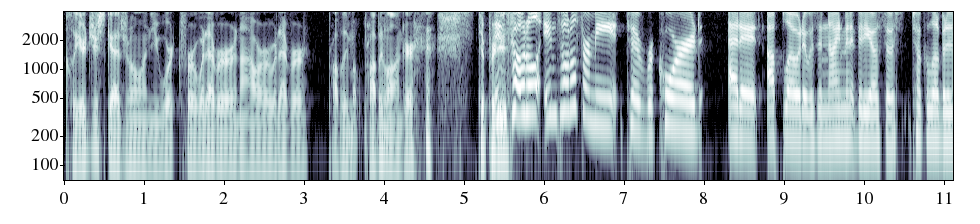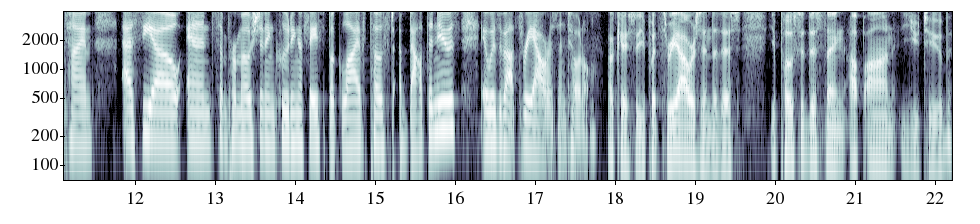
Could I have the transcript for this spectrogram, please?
cleared your schedule and you worked for whatever an hour or whatever, probably probably longer, to produce. In total, in total, for me to record, edit, upload, it was a nine minute video, so it took a little bit of time. SEO and some promotion, including a Facebook Live post about the news. It was about three hours in total. Okay, so you put three hours into this. You posted this thing up on YouTube.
